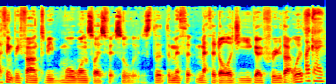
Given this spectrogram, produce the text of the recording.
I think we found to be more one size fits all is the the method, methodology you go through that with. Okay.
